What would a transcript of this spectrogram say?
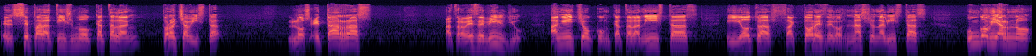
el separatismo catalán, prochavista, los etarras, a través de Bildu, han hecho con catalanistas y otros factores de los nacionalistas un gobierno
